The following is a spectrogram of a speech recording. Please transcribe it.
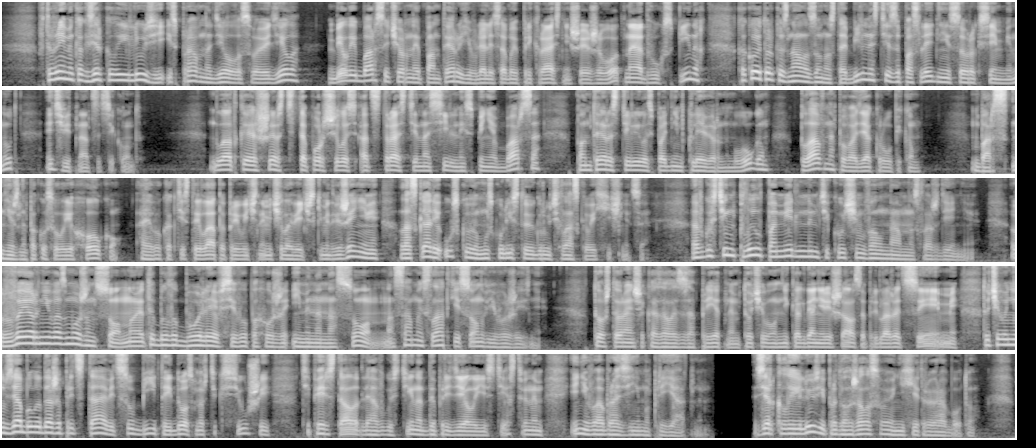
В то время как зеркало иллюзий исправно делало свое дело, белый барс и черная пантера являли собой прекраснейшее животное о двух спинах, какое только знала зона стабильности за последние 47 минут и 19 секунд. Гладкая шерсть топорщилась от страсти на сильной спине барса, Пантера стелилась под ним клеверным лугом, плавно поводя крупиком. Барс нежно покусывал ее холку, а его когтистые лапы привычными человеческими движениями ласкали узкую мускулистую грудь ласковой хищницы. Августин плыл по медленным текучим волнам наслаждения. В Вейер невозможен сон, но это было более всего похоже именно на сон, на самый сладкий сон в его жизни. То, что раньше казалось запретным, то, чего он никогда не решался предложить Сэмми, то, чего нельзя было даже представить с убитой до смерти Ксюшей, теперь стало для Августина до предела естественным и невообразимо приятным. Зеркало иллюзий продолжало свою нехитрую работу.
